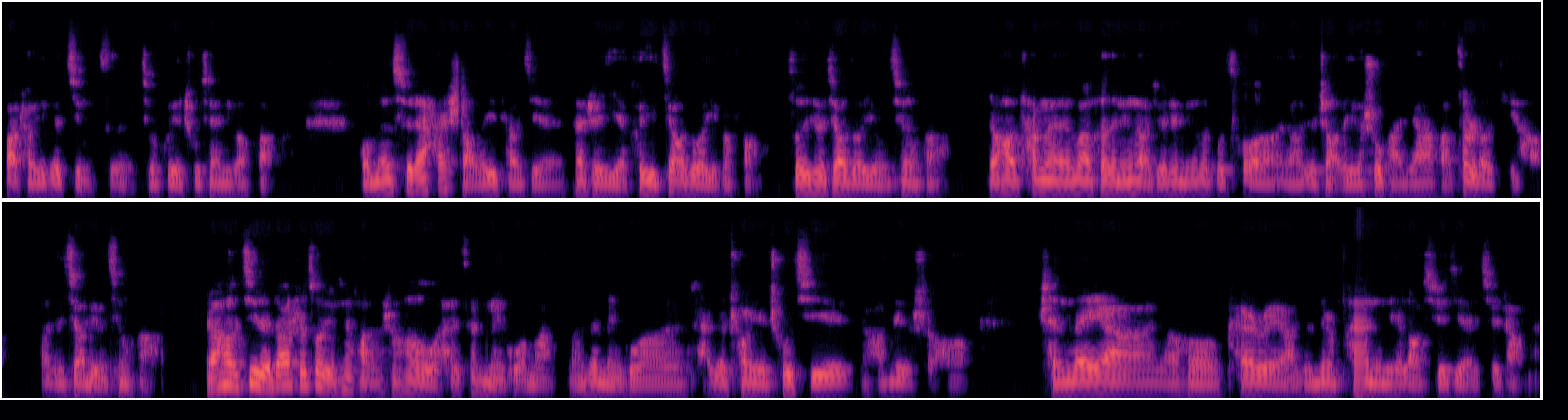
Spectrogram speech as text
画成一个井字，就会出现一个坊。我们虽然还少了一条街，但是也可以叫做一个坊，所以就叫做永庆坊。然后他们万科的领导觉得这名字不错，然后就找了一个书法家，把字儿都提好，啊，就叫永庆坊。然后记得当时做永庆坊的时候，我还在美国嘛，我在美国还在创业初期，然后那个时候，陈薇啊，然后 Carrie 啊，就那儿盼的那些老学姐学长们。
